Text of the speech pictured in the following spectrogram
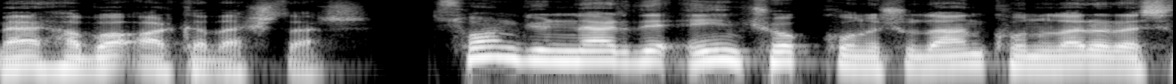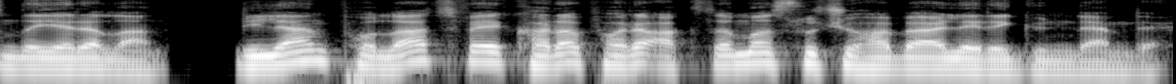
Merhaba arkadaşlar. Son günlerde en çok konuşulan konular arasında yer alan Dilan Polat ve kara para aklama suçu haberleri gündemde.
